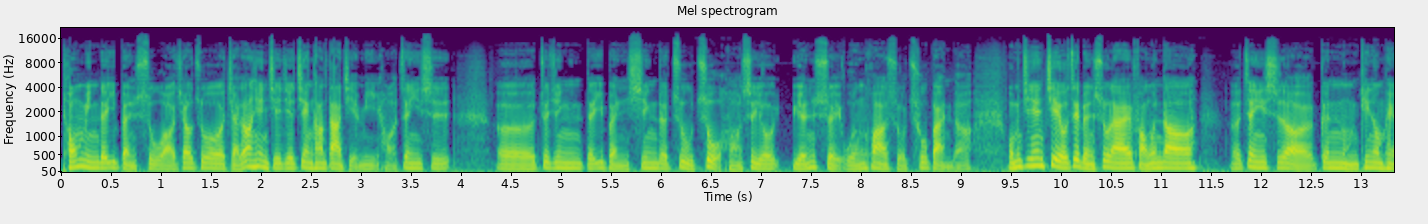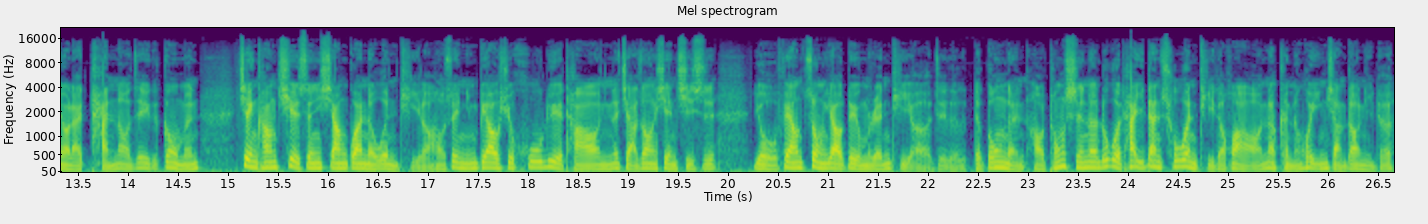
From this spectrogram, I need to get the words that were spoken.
同名的一本书啊，叫做《甲状腺结节健康大解密》哈。郑医师呃最近的一本新的著作哈，是由远水文化所出版的。我们今天借由这本书来访问到。呃，郑医师啊，跟我们听众朋友来谈哦，这个跟我们健康切身相关的问题了哈，所以您不要去忽略它哦。您的甲状腺其实有非常重要对我们人体啊这个的功能好，同时呢，如果它一旦出问题的话哦，那可能会影响到你的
